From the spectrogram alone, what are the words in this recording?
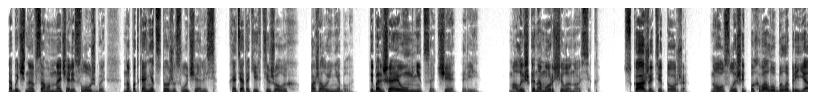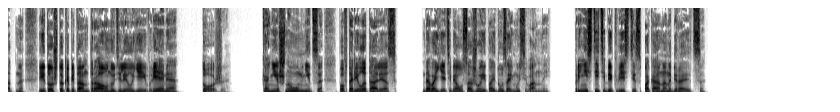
«Обычно в самом начале службы, но под конец тоже случались, хотя таких тяжелых, пожалуй, не было. Ты большая умница, Че Ри». Малышка наморщила носик. «Скажете тоже». Но услышать похвалу было приятно, и то, что капитан Траун уделил ей время, тоже. «Конечно, умница», — повторила Талиас. «Давай я тебя усажу и пойду займусь ванной». Принести тебе Квестис, пока она набирается?»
